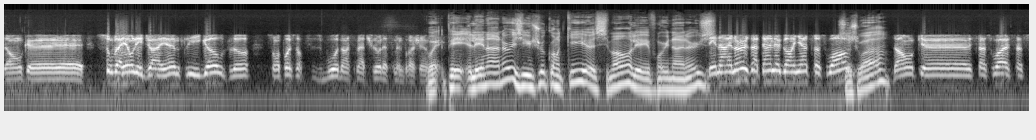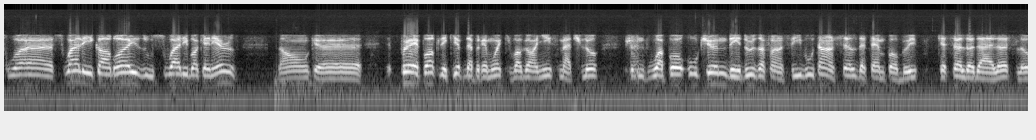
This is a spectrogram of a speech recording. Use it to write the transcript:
Donc, euh, surveillons les Giants. Les Eagles, là, sont pas sortis du bois dans ce match-là la semaine prochaine. Oui. Puis les Niners, ils jouent contre qui, euh, Simon, les 49ers? Les Niners attendent le gagnant de ce soir. Ce soir? Donc, euh, ça soit, ça soit soit les Cowboys ou soit les Buccaneers. Donc, euh, peu importe l'équipe, d'après moi, qui va gagner ce match-là, je ne vois pas aucune des deux offensives, autant celle de Tampa Bay que celle de Dallas, là,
